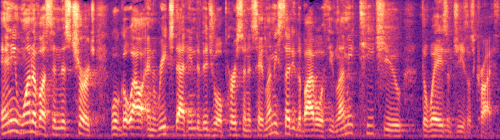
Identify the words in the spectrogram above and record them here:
Any one of us in this church will go out and reach that individual person and say, Let me study the Bible with you. Let me teach you the ways of Jesus Christ.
